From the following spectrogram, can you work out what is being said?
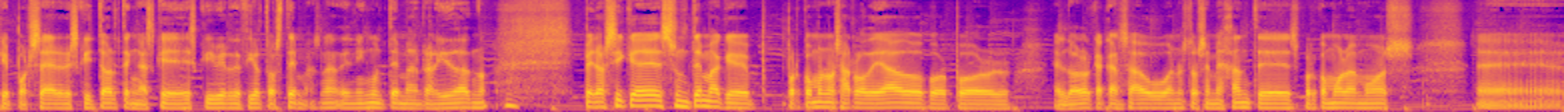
que, por ser escritor tengas que escribir de ciertos temas, ¿no? de ningún tema en realidad, ¿no? Pero sí que es un tema que por cómo nos ha rodeado, por, por el dolor que ha cansado a nuestros semejantes, por cómo lo hemos eh,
